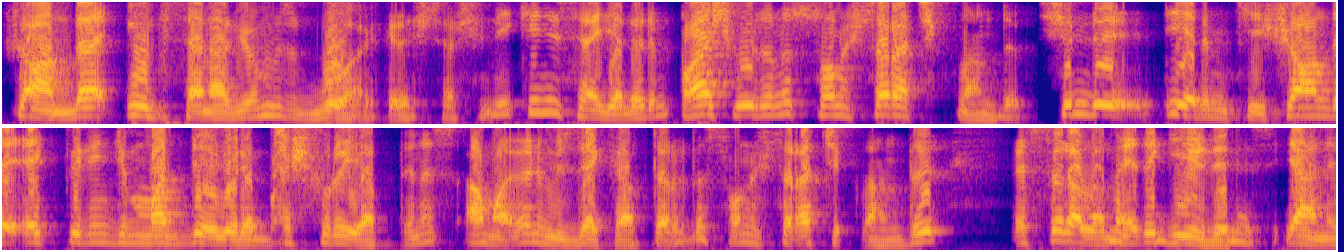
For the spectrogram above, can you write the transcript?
Şu anda ilk senaryomuz bu arkadaşlar. Şimdi ikincisine gelelim. Başvurduğunuz sonuçlar açıklandı. Şimdi diyelim ki şu anda ek birinci maddeye göre başvuru yaptınız ama önümüzdeki haftalarda sonuçlar açıklandı ve sıralamaya da girdiniz. Yani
